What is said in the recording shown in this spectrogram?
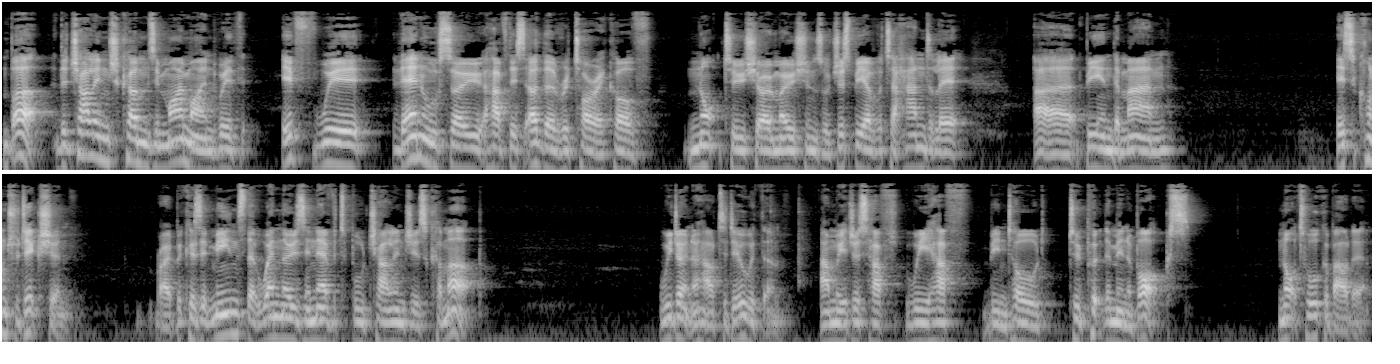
But the challenge comes in my mind with if we're then also have this other rhetoric of not to show emotions or just be able to handle it, uh, being the man, it's a contradiction, right? Because it means that when those inevitable challenges come up, we don't know how to deal with them, and we just have we have been told to put them in a box, not talk about it,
